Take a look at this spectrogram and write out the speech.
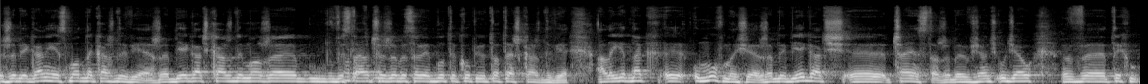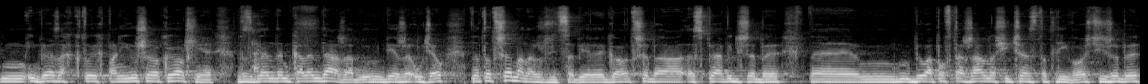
y, że bieganie jest modne, każdy wie, że biegać każdy może, wystarczy, żeby sobie buty kupił, to też każdy wie. Ale jednak y, umówmy się, żeby biegać y, często, żeby wziąć udział w tych mm, imprezach, których pani już rokrocznie względem kalendarza bierze udział, no to trzeba narzucić sobie go, trzeba sprawić, żeby e, była powtarzalność i częstotliwość i żeby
